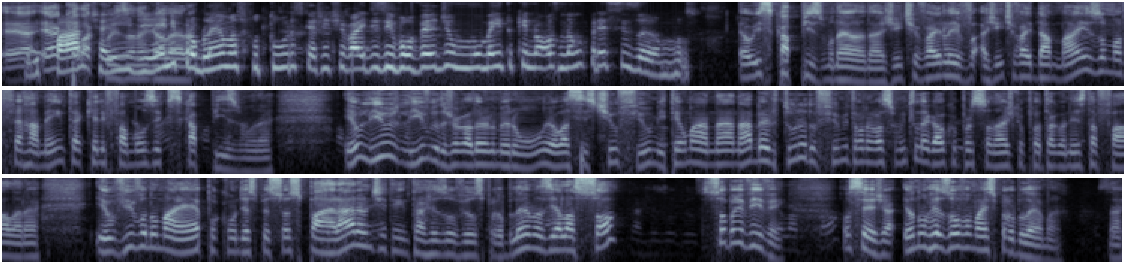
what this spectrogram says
é, é aquela parte aí coisa, de né, N galera? problemas futuros que a gente vai desenvolver de um momento que nós não precisamos. É o escapismo, né, Ana? A gente vai levar, a gente vai dar mais uma ferramenta, aquele famoso escapismo, né? Eu li o livro do Jogador Número 1, eu assisti o filme, tem uma na, na abertura do filme tem um negócio muito legal que o personagem que o protagonista fala, né? Eu vivo numa época onde as pessoas pararam de tentar resolver os problemas e elas só sobrevivem. Ou seja, eu não resolvo mais problema. Né?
